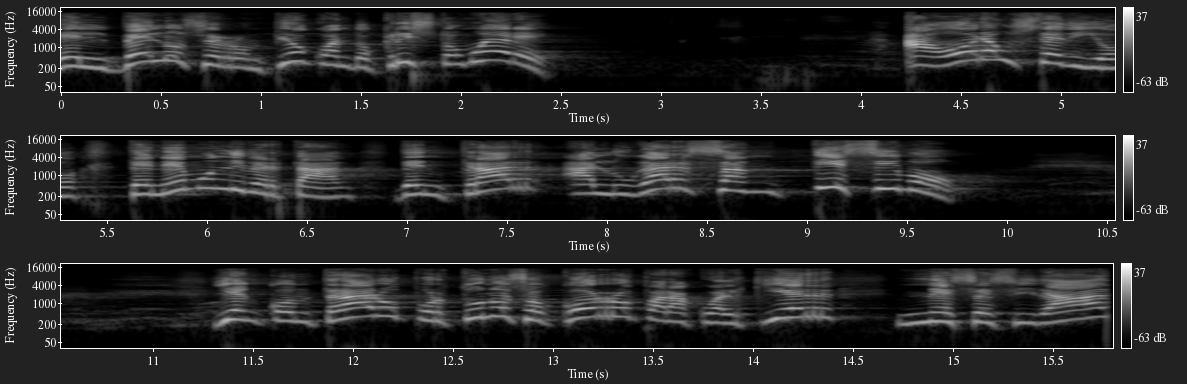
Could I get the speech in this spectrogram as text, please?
El velo se rompió cuando Cristo muere. Ahora usted y yo tenemos libertad de entrar al lugar santísimo y encontrar oportuno socorro para cualquier necesidad,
